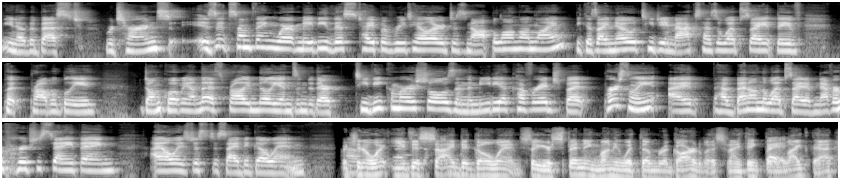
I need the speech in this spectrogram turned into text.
you know the best returns. Is it something where maybe this type of retailer does not belong online? Because i know tj maxx has a website. They've put probably don't quote me on this probably millions into their tv commercials and the media coverage. But personally i have been on the website. I've never purchased anything. I always just decide to go in but you know what? You decide to go in. So you're spending money with them regardless. And I think they right. like that.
